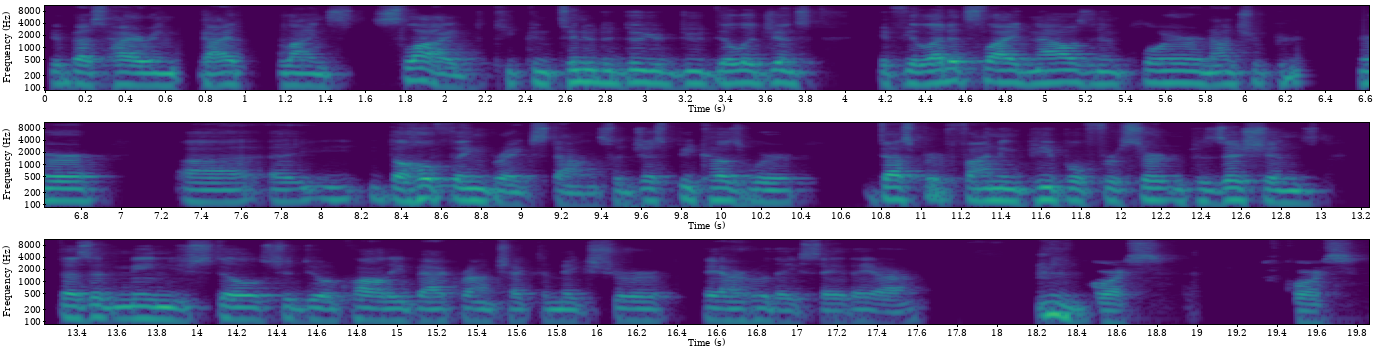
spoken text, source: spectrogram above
your best hiring guidelines slide. Keep continue to do your due diligence. If you let it slide now as an employer, an entrepreneur, uh, uh, the whole thing breaks down. So just because we're desperate finding people for certain positions doesn't mean you still should do a quality background check to make sure they are who they say they are. of course, of course.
